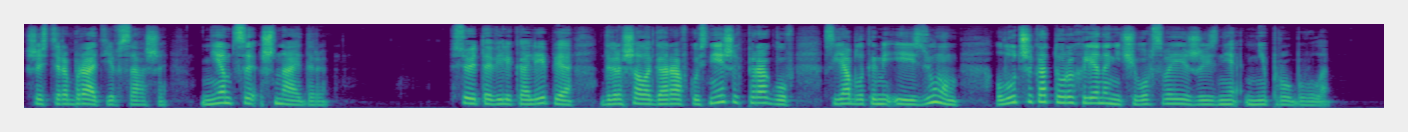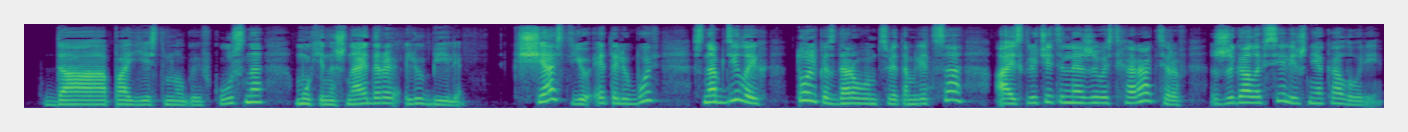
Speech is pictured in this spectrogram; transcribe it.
шестеро братьев Саши, немцы-шнайдеры. Все это великолепие довершала гора вкуснейших пирогов с яблоками и изюмом, лучше которых Лена ничего в своей жизни не пробовала. Да, поесть много и вкусно Мухины Шнайдеры любили. К счастью, эта любовь снабдила их только здоровым цветом лица, а исключительная живость характеров сжигала все лишние калории.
